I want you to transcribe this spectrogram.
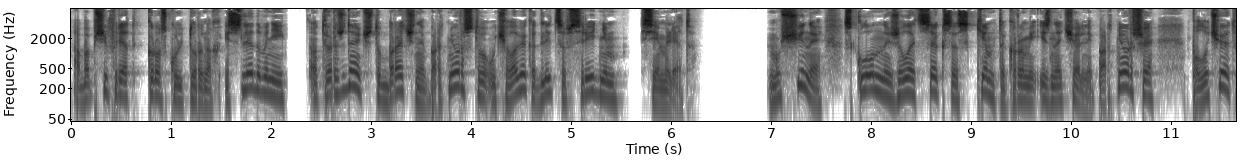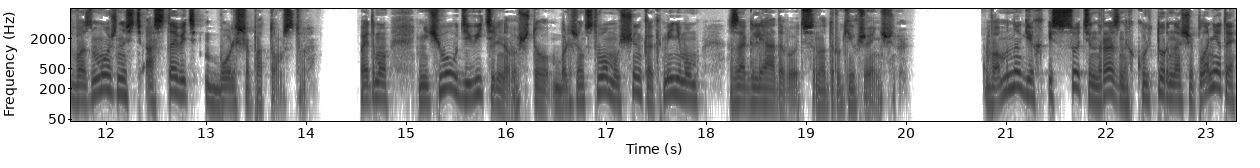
обобщив ряд кросс-культурных исследований, утверждает, что брачное партнерство у человека длится в среднем 7 лет. Мужчины, склонные желать секса с кем-то, кроме изначальной партнерши, получают возможность оставить больше потомства. Поэтому ничего удивительного, что большинство мужчин как минимум заглядываются на других женщин. Во многих из сотен разных культур нашей планеты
